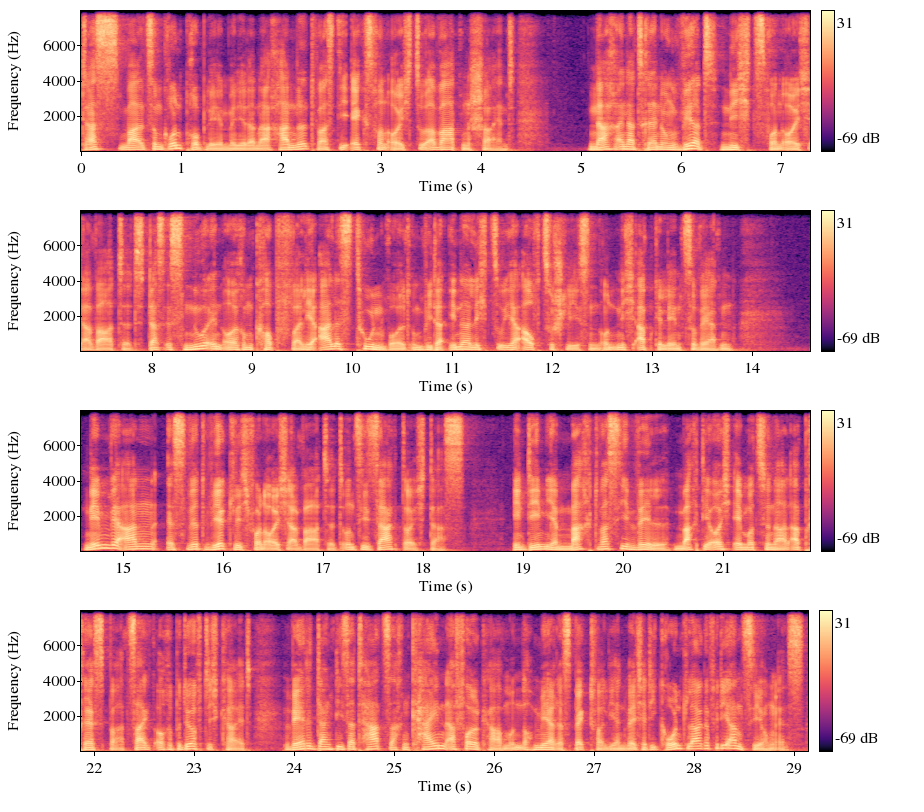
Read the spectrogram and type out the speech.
Das mal zum Grundproblem, wenn ihr danach handelt, was die Ex von euch zu erwarten scheint. Nach einer Trennung wird nichts von euch erwartet. Das ist nur in eurem Kopf, weil ihr alles tun wollt, um wieder innerlich zu ihr aufzuschließen und nicht abgelehnt zu werden. Nehmen wir an, es wird wirklich von euch erwartet und sie sagt euch das. Indem ihr macht, was sie will, macht ihr euch emotional erpressbar, zeigt eure Bedürftigkeit, werdet dank dieser Tatsachen keinen Erfolg haben und noch mehr Respekt verlieren, welcher die Grundlage für die Anziehung ist.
